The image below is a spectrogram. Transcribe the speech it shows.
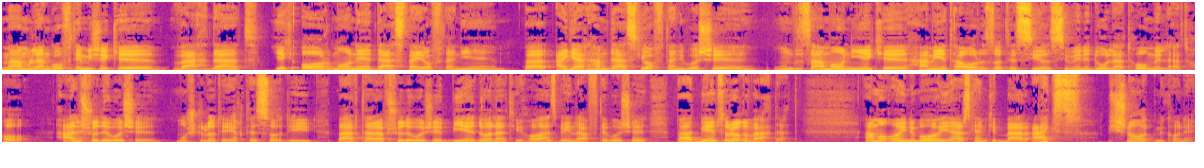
معمولا گفته میشه که وحدت یک آرمان دست نیافتنیه و اگر هم دست یافتنی باشه اون زمانیه که همه تعارضات سیاسی بین دولت ها و ملت ها حل شده باشه مشکلات اقتصادی برطرف شده باشه بیعدالتی ها از بین رفته باشه بعد بیایم سراغ وحدت. اما آین بهایی ارز کنم که برعکس پیشنهاد می‌کنه.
